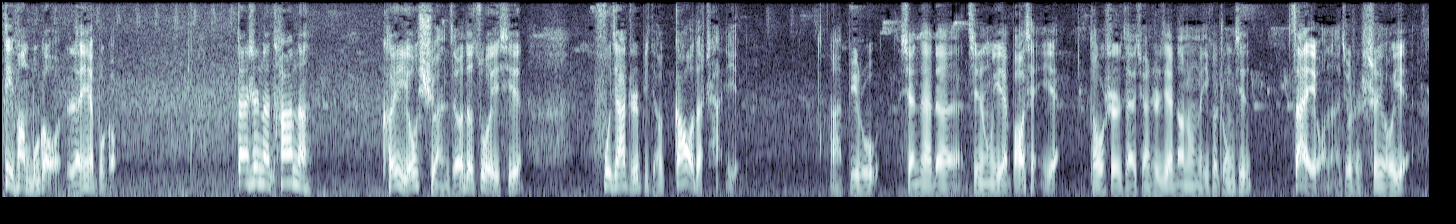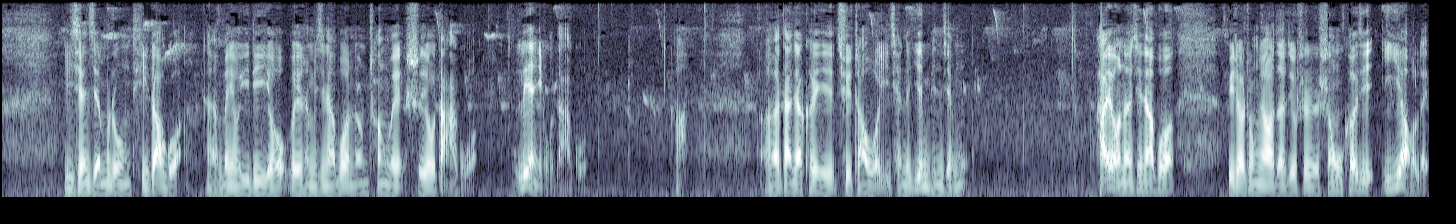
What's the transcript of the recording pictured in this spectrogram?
地方不够，人也不够。但是呢，它呢，可以有选择的做一些附加值比较高的产业，啊，比如现在的金融业、保险业都是在全世界当中的一个中心。再有呢，就是石油业。以前节目中提到过，啊，没有一滴油，为什么新加坡能称为石油大国、炼油大国？呃，大家可以去找我以前的音频节目。还有呢，新加坡比较重要的就是生物科技、医药类。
